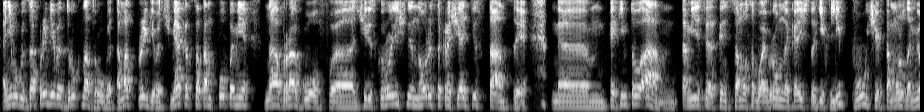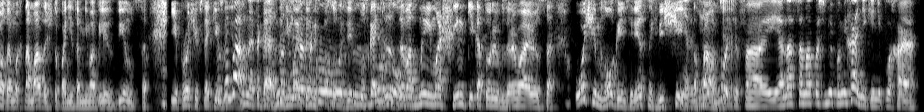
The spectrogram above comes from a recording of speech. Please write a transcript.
они могут запрыгивать друг на друга, там отпрыгивать, шмякаться там попами на врагов, э, через кроличные норы сокращать дистанции, э, каким-то, а, там есть, э, само собой, огромное количество таких липучих, там можно медом их намазать, чтобы они там не могли сдвинуться, и прочих всяких... Ну, забавная такая да, занимательных способностей, вот пускать заводные машинки, которые взрываются. Очень много интересных вещей, Нет, на самом деле. против, а, и она сама по себе по механике неплохая.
